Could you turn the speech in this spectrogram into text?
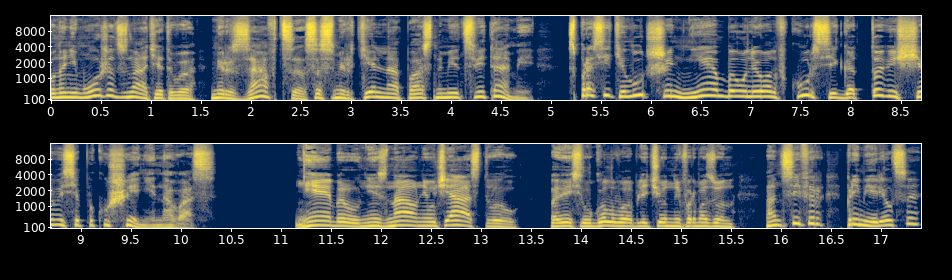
он и не может знать этого мерзавца со смертельно опасными цветами. Спросите лучше, не был ли он в курсе готовящегося покушения на вас. — Не был, не знал, не участвовал, — повесил голову облеченный формазон. Анцифер примерился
